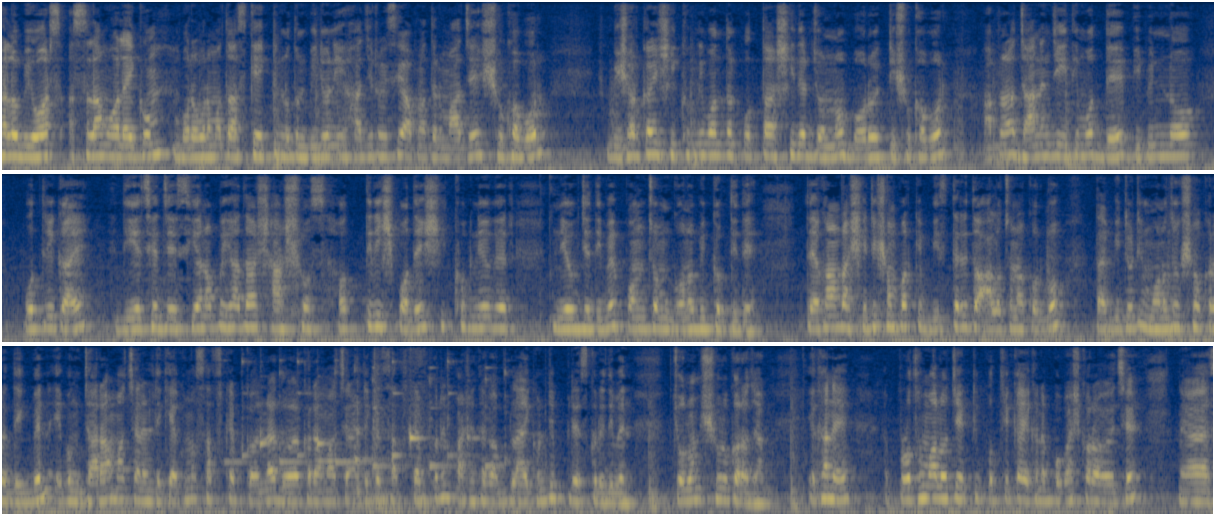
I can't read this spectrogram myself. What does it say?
Hello viewers, আসসালামু আলাইকুম। বরাবর মতো আজকে একটি নতুন ভিডিও নিয়ে হাজির হয়েছে আপনাদের মাঝে সুখবর। বেসরকারি শিক্ষক নিবন্ধন প্রত্যাশীদের জন্য বড় একটি সুখবর। আপনারা জানেন যে ইতিমধ্যে বিভিন্ন পত্রিকায় দিয়েছে যে ছিয়ানব্বই হাজার সাতশো ছত্রিশ পদে শিক্ষক নিয়োগের নিয়োগ যে দিবে পঞ্চম গণবিজ্ঞপ্তিতে। তো এখন আমরা সেটি সম্পর্কে বিস্তারিত আলোচনা করব। তাই ভিডিওটি মনোযোগ সহকারে দেখবেন এবং যারা আমার চ্যানেলটিকে এখনও সাবস্ক্রাইব করেন না দয়া করে আমার চ্যানেলটিকে সাবস্ক্রাইব করে পাশে থাকা বেল আইকনটি প্রেস করে দিবেন। চলুন শুরু করা যাক। এখানে প্রথম আলো যে একটি পত্রিকা এখানে প্রকাশ করা হয়েছে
